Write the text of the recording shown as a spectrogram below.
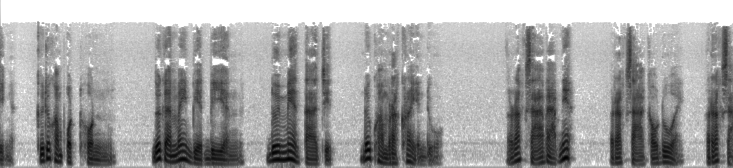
ริงๆอะคือด้วยความอดทน ด้วยการไม่เบียดเบียน ด้วยเมตตาจิต ด้วยความรักใคร่เอ็นดู รักษาแบบเนี้ยรักษาเขาด้วย รักษา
